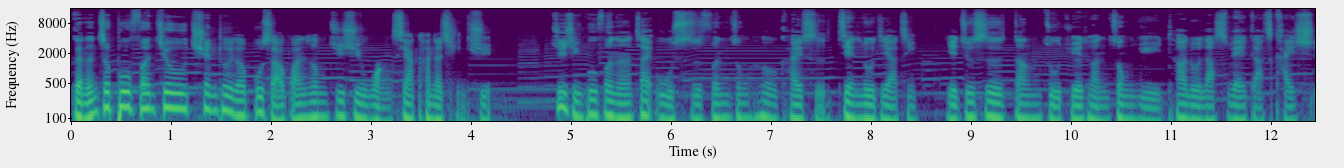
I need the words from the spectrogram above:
可能这部分就劝退了不少观众继续往下看的情绪。剧情部分呢，在五十分钟后开始渐入佳境，也就是当主角团终于踏入拉斯维加斯开始，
